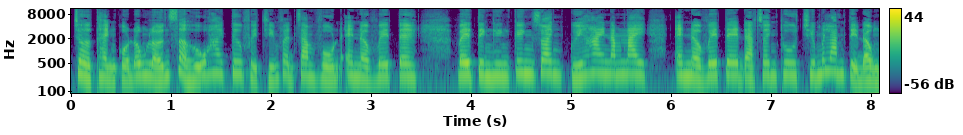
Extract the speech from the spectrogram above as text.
trở thành cổ đông lớn sở hữu 24,9% vốn NVT. Về tình hình kinh doanh, quý 2 năm nay, NVT đạt doanh thu 95 tỷ đồng,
